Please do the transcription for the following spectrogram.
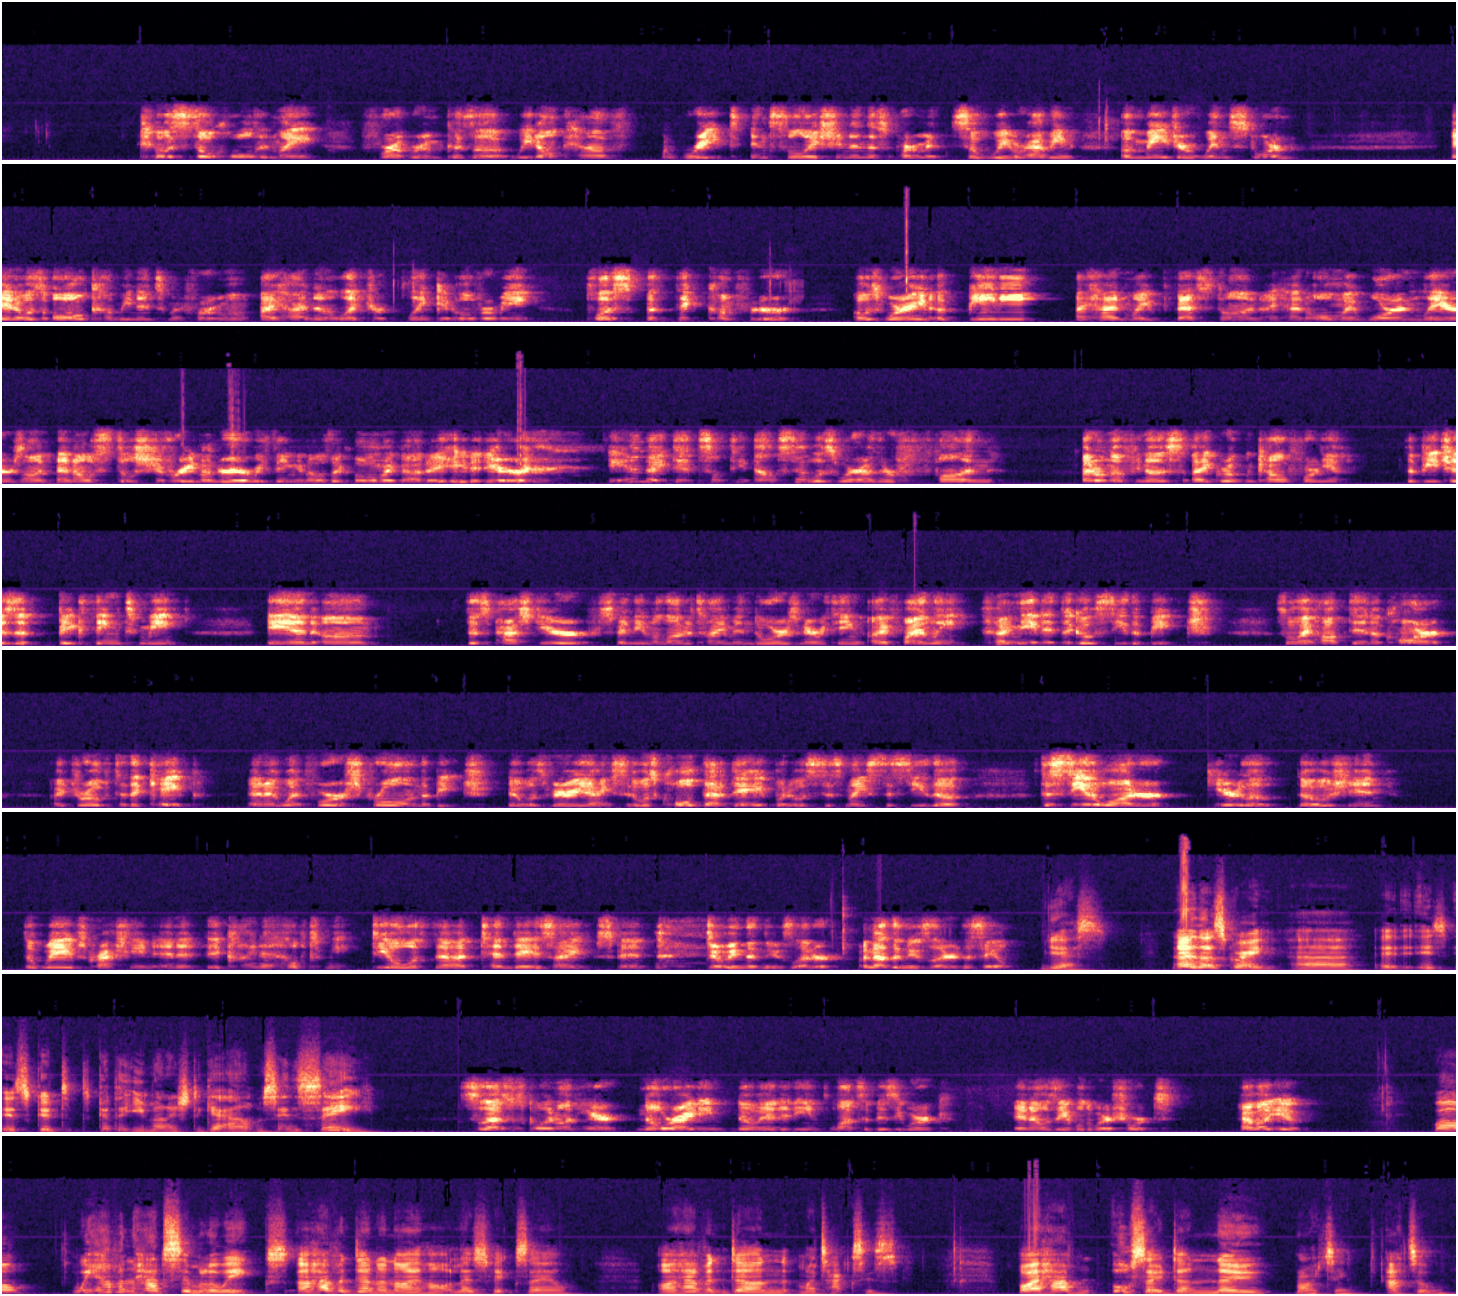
it was still cold in my front room because uh we don't have great insulation in this apartment, so we were having a major windstorm, and it was all coming into my front room. I had an electric blanket over me, plus a thick comforter. I was wearing a beanie I had my vest on, I had all my worn layers on, and I was still shivering under everything. And I was like, oh my god, I hate it here. and I did something else that was rather fun. I don't know if you know this. I grew up in California. The beach is a big thing to me, and um, this past year, spending a lot of time indoors and everything, I finally I needed to go see the beach. So I hopped in a car. I drove to the Cape and I went for a stroll on the beach. It was very nice. It was cold that day, but it was just nice to see the to see the water hear the, the ocean, the waves crashing, and it, it kind of helped me deal with that 10 days I spent doing the newsletter. Uh, not the newsletter, the sale. Yes. No, that's great. Uh, it, it's, it's good it's good that you managed to get out and see the sea. So that's what's going on here. No writing, no editing, lots of busy work, and I was able to wear shorts. How about you? Well, we haven't had similar weeks. I haven't done an iHeart Lesfic sale. I haven't done my taxes. But I have also done no writing at all,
